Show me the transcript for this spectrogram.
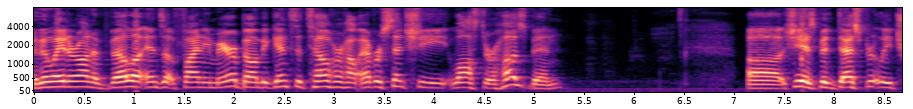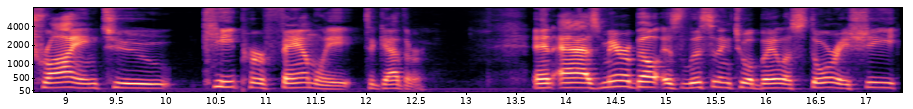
And then later on, Abuela ends up finding Mirabel and begins to tell her how ever since she lost her husband, uh, she has been desperately trying to keep her family together. And as Mirabel is listening to Abuela's story, she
